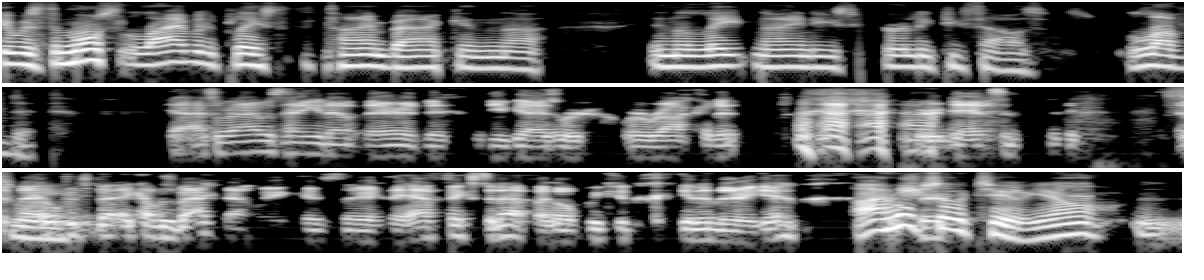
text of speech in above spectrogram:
it was the most lively place at the time back in uh, in the late '90s, early 2000s. Loved it. Yeah, that's when I was hanging out there, and you guys were were rocking it, we were dancing. I hope it comes back that way because they, they have fixed it up. I hope we could get in there again. I hope sure. so too. You know,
